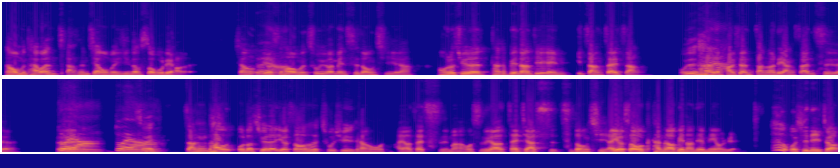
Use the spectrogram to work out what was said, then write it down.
那我们台湾长成这样，我们已经都受不了了。像有时候我们出去外面吃东西啊，我都觉得那个便当店一涨再涨，我觉得它好像涨了两三次了。对啊，对啊，所以。涨到我都觉得有时候我会出去，然后我还要再吃吗？我是不是要在家吃吃东西？啊，有时候我看到便当店没有人，我心里就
